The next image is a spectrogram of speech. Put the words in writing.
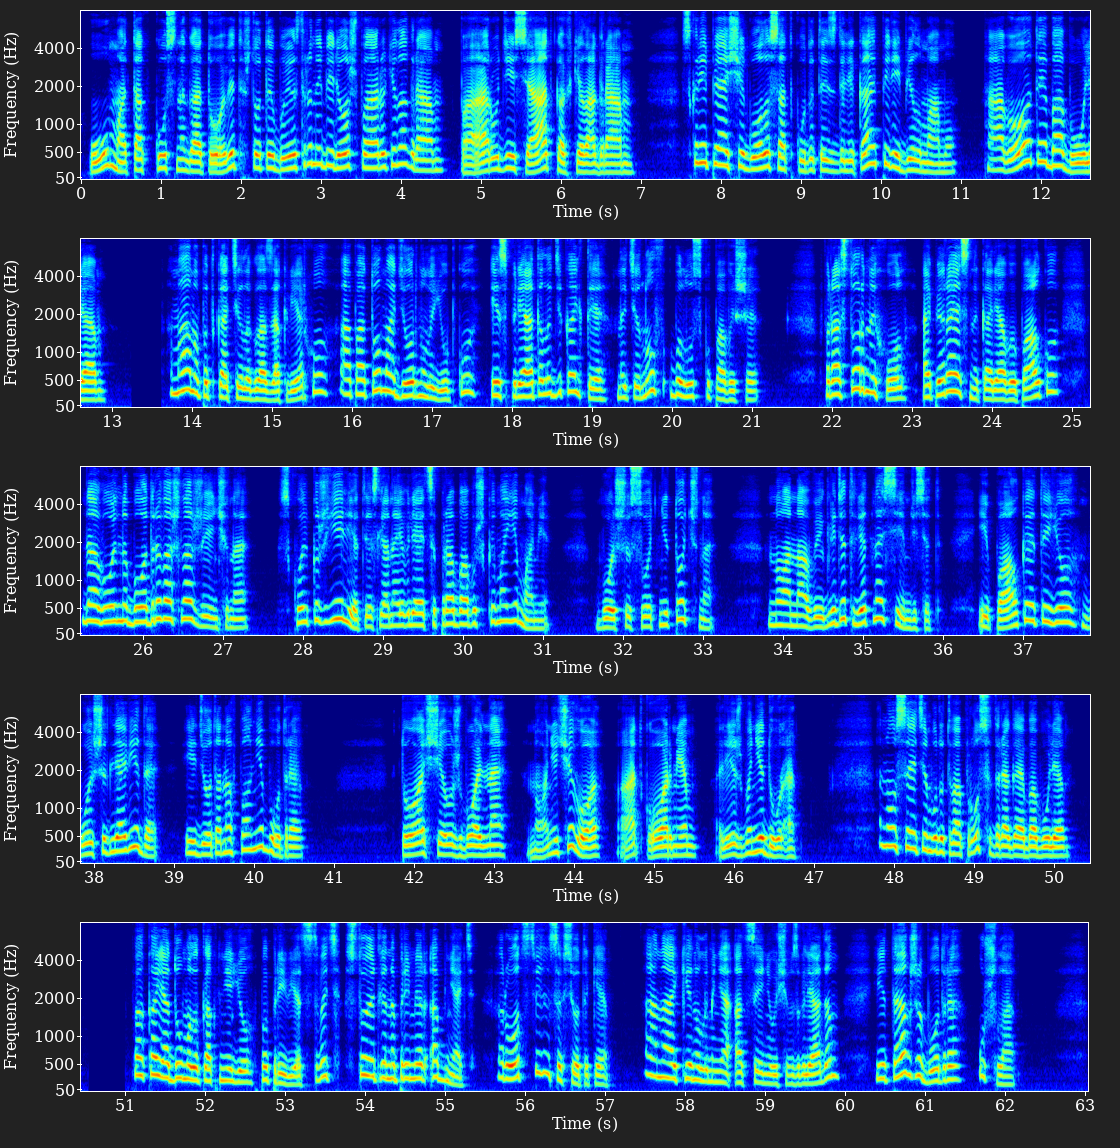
Ума так вкусно готовит, что ты быстро наберешь пару килограмм, пару десятков килограмм». Скрипящий голос откуда-то издалека перебил маму. «А вот и бабуля». Мама подкатила глаза кверху, а потом одернула юбку и спрятала декольте, натянув блузку повыше. В просторный холл, опираясь на корявую палку, довольно бодро вошла женщина. Сколько же ей лет, если она является прабабушкой моей маме? Больше сотни точно. Но она выглядит лет на семьдесят. И палка это ее больше для вида. Идет она вполне бодро. «Тоще уж больно. Но ничего, откормим. Лишь бы не дура». «Ну, с этим будут вопросы, дорогая бабуля». Пока я думала, как мне ее поприветствовать, стоит ли, например, обнять. Родственница все-таки. Она окинула меня оценивающим взглядом и также бодро ушла.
